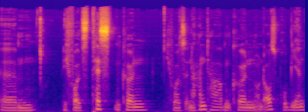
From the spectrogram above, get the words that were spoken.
Ähm, ich wollte es testen können, ich wollte es in der Hand haben können und ausprobieren.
